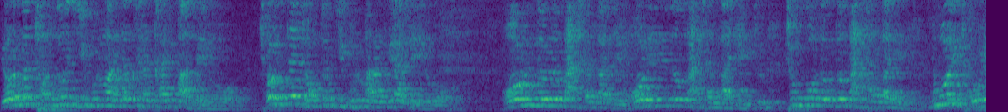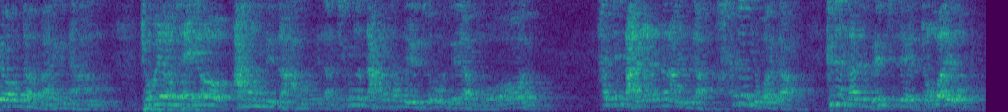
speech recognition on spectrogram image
여러분 전도는 입으로만 한다고 생각하지 마세요. 절대 전도는 입으로만 하는 게 아니에요. 어른들도 마찬가지, 어린이도 마찬가지, 중, 중고등도 마찬가지. 뭘 교회 온단 말이에요 그냥. 교회 오세요. 안 옵니다. 안 옵니다. 지금도 나가서 한번 외쳐보세요 한번. 하지 말라는 건 아닙니다. 하면 좋아요. 그냥 가서 외치세요. 좋아요.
